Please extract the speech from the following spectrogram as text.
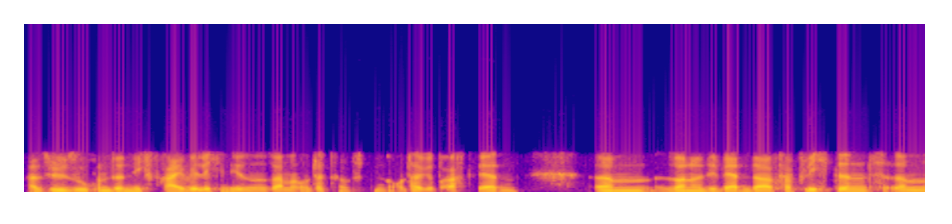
Asylsuchende nicht freiwillig in diesen Sammelunterkünften untergebracht werden, ähm, sondern sie werden da verpflichtend ähm,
